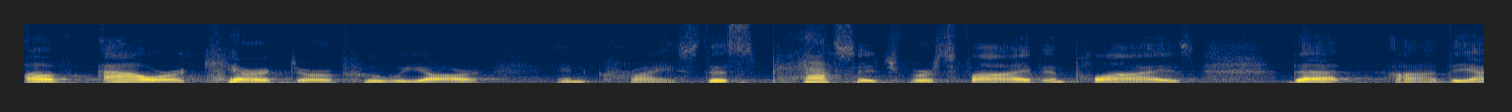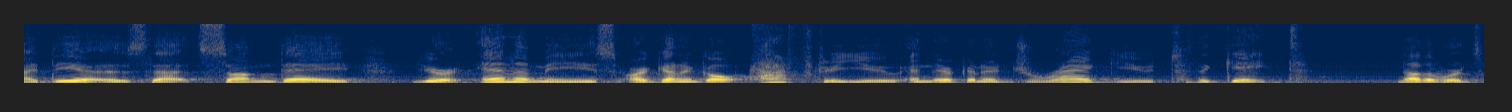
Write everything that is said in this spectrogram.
of our character, of who we are in Christ. This passage, verse 5, implies that uh, the idea is that someday your enemies are going to go after you and they're going to drag you to the gate. In other words,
